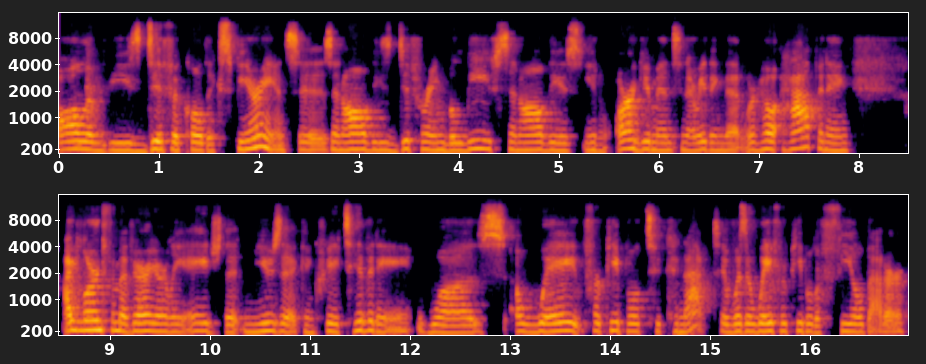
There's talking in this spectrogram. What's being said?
all of these difficult experiences and all these differing beliefs and all these you know arguments and everything that were ha- happening. I learned from a very early age that music and creativity was a way for people to connect. It was a way for people to feel better.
